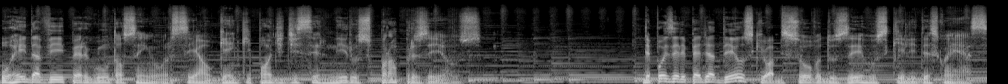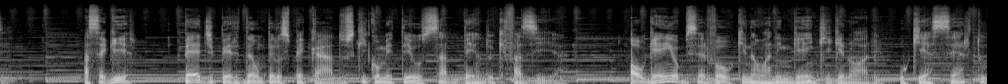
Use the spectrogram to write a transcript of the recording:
O rei Davi pergunta ao Senhor se há alguém que pode discernir os próprios erros. Depois ele pede a Deus que o absolva dos erros que ele desconhece. A seguir, pede perdão pelos pecados que cometeu sabendo o que fazia. Alguém observou que não há ninguém que ignore o que é certo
